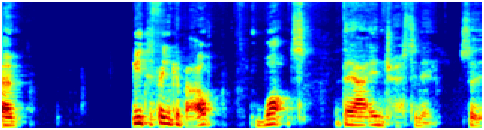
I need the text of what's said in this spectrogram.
Um, you need to think about what they are interested in. So,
